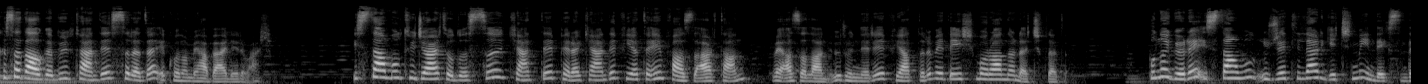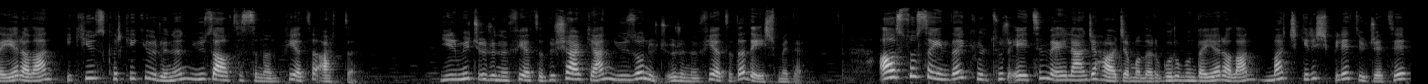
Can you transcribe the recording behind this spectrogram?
Kısa Dalga Bülten'de sırada ekonomi haberleri var. İstanbul Ticaret Odası kentte perakende fiyatı en fazla artan ve azalan ürünleri, fiyatları ve değişim oranlarını açıkladı. Buna göre İstanbul Ücretliler Geçinme İndeksinde yer alan 242 ürünün 106'sının fiyatı arttı. 23 ürünün fiyatı düşerken 113 ürünün fiyatı da değişmedi. Ağustos ayında kültür, eğitim ve eğlence harcamaları grubunda yer alan maç giriş bilet ücreti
